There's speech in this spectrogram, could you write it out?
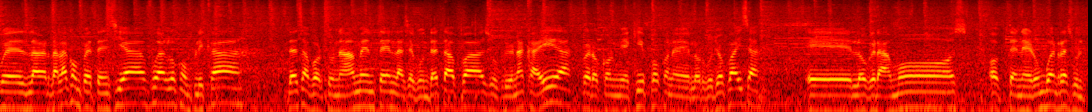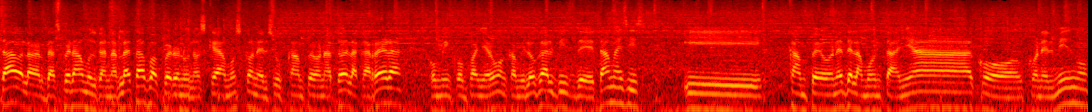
Pues la verdad la competencia fue algo complicada. Desafortunadamente en la segunda etapa sufrí una caída, pero con mi equipo, con el Orgullo Paisa, eh, logramos obtener un buen resultado. La verdad esperábamos ganar la etapa, pero no nos quedamos con el subcampeonato de la carrera, con mi compañero Juan Camilo Galvis de Támesis y campeones de la montaña con, con él mismo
